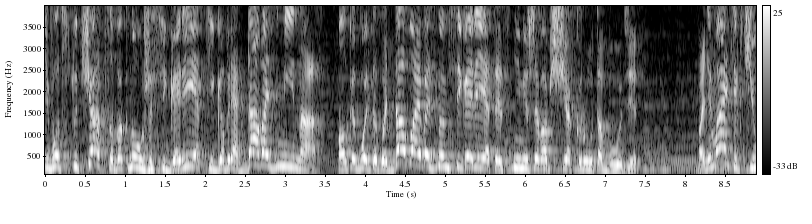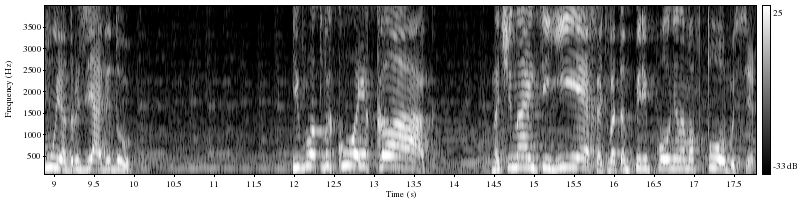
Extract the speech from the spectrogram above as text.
И вот стучатся в окно уже сигаретки, говорят, да возьми нас. Алкоголь такой, давай возьмем сигареты, снимешь и вообще круто будет. Понимаете, к чему я, друзья, веду? И вот вы кое-как начинаете ехать в этом переполненном автобусе.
